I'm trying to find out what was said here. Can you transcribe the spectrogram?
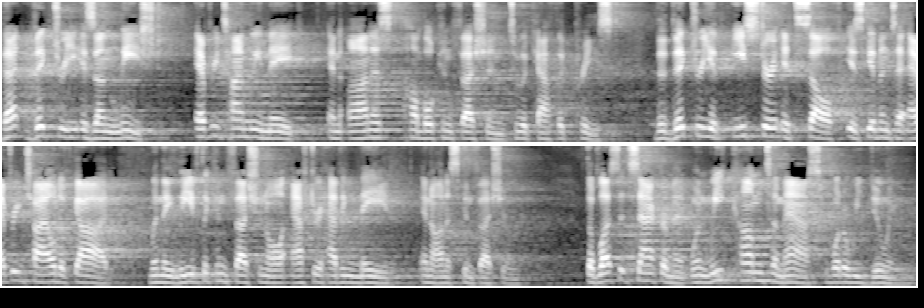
that victory is unleashed every time we make an honest, humble confession to a Catholic priest. The victory of Easter itself is given to every child of God when they leave the confessional after having made an honest confession. The Blessed Sacrament, when we come to Mass, what are we doing?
